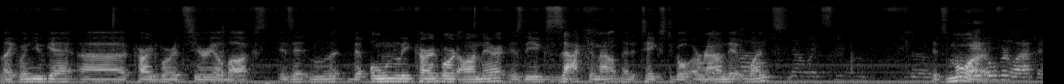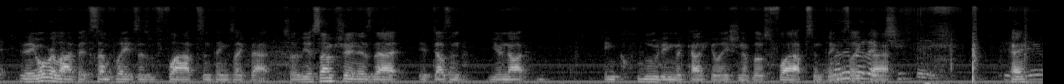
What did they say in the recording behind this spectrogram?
Like when you get a cardboard cereal box, is it li- the only cardboard on there is the exact amount that it takes to go around it No, once? No, it's. So It's more. They overlap it. They overlap it some places with flaps and things like that. So the assumption is that it doesn't, you're not including the calculation of those flaps and things what like that. a chip bag? 'Cause Okay.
